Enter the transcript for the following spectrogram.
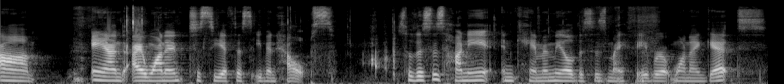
Um, and I wanted to see if this even helps. So this is honey and chamomile. This is my favorite one I get.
